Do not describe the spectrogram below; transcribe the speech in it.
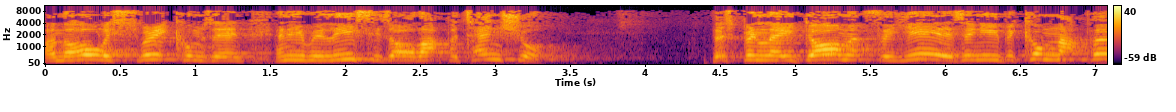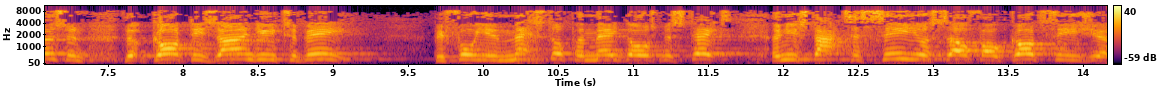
And the Holy Spirit comes in and He releases all that potential that's been laid dormant for years and you become that person that God designed you to be before you messed up and made those mistakes and you start to see yourself how God sees you.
